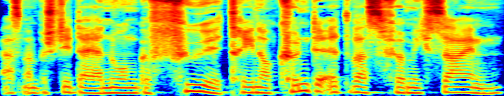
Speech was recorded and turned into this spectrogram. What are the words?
erstmal besteht da ja nur ein Gefühl, Trainer könnte etwas für mich sein.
